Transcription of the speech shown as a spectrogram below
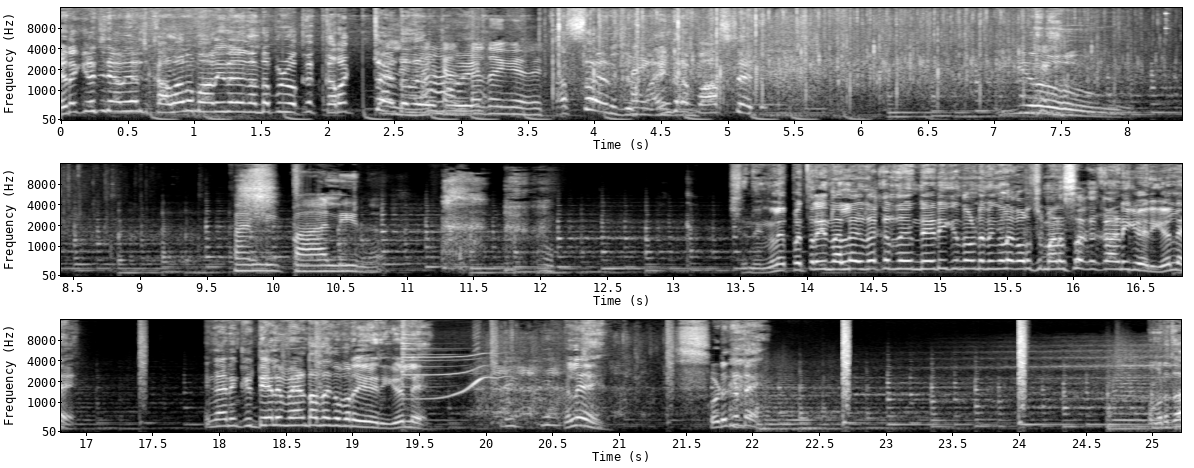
ഇടയ്ക്ക് വെച്ച് ഞാൻ കളർ മാറിയത് കണ്ടപ്പോഴും ഒക്കെ കറക്റ്റ് ആയിട്ടത് പോയി. കണ്ടതൊക്കെ അസാണ് ഇത്. ഭയങ്കര ഫാസ്റ്റ് ആയിട്ട്. അയ്യോ. പനി പാലിന്ന്. പക്ഷെ നിങ്ങളിപ്പോ ഇത്രയും നല്ല ഇതൊക്കെ നേടിക്കുന്നോണ്ട് നിങ്ങളെ കുറച്ച് മനസ്സൊക്കെ കാണിക്കുമായിരിക്കും അല്ലേ? എങ്ങാനും കിട്ടിയാലും വേണ്ടെന്നൊക്കെ പറയുമായിരിക്കും അല്ലേ? അല്ലേ? കൊടുക്കട്ടെ. അമൃത?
